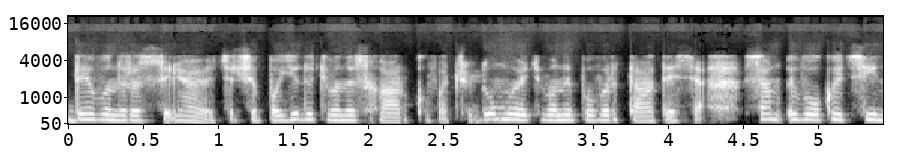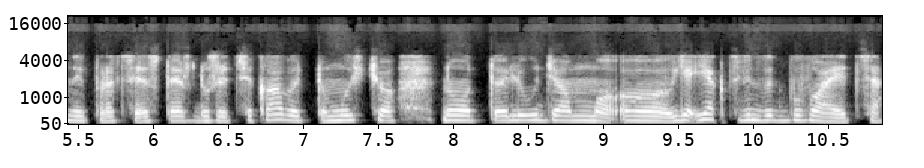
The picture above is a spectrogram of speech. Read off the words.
де вони розселяються, чи поїдуть вони з Харкова, чи думають вони повертатися. Сам евакуаційний процес теж дуже цікавить, тому що ну от людям е, як це він відбувається?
